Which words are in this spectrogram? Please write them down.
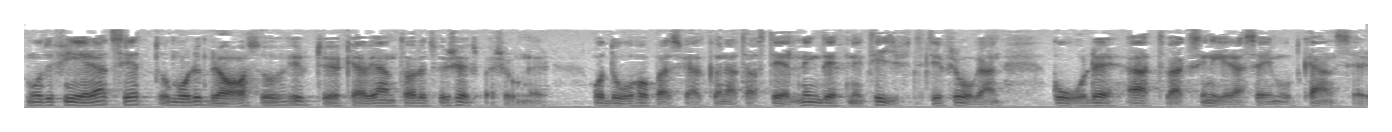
modifierat sätt och går det bra så utökar vi antalet försökspersoner. Och då hoppas vi att kunna ta ställning definitivt till frågan går det att vaccinera sig mot cancer.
